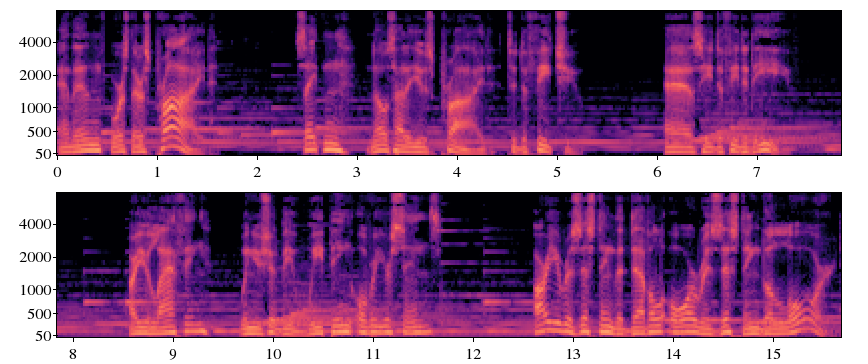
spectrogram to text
And then, of course, there's pride. Satan knows how to use pride to defeat you, as he defeated Eve. Are you laughing when you should be weeping over your sins? Are you resisting the devil or resisting the Lord?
